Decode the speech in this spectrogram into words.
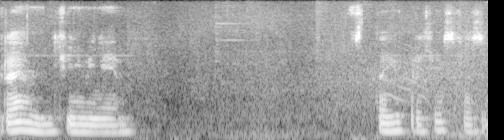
Играем, ничего не меняем. Встаю, просил сразу.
